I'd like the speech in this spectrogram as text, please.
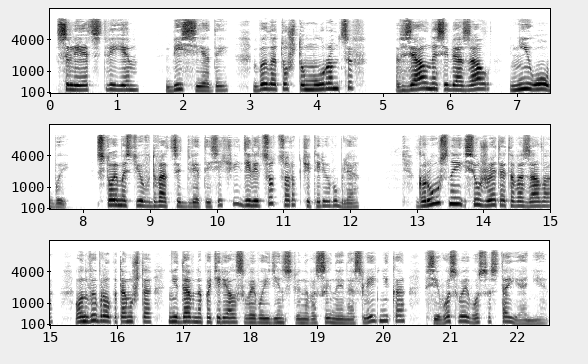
Следствием беседы было то, что Муромцев взял на себя зал Ниобы стоимостью в 22 944 рубля. Грустный сюжет этого зала он выбрал, потому что недавно потерял своего единственного сына и наследника всего своего состояния.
